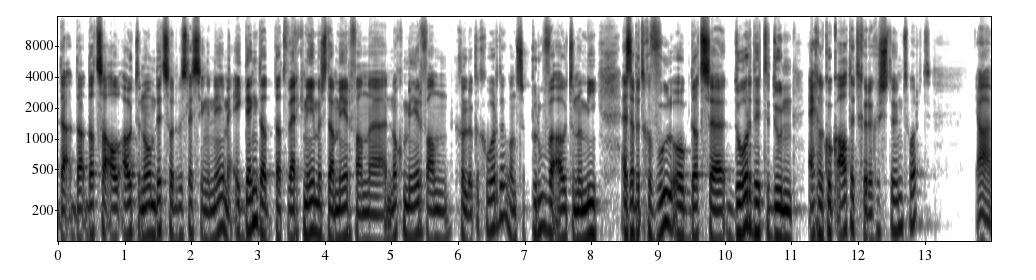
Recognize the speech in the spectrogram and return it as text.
dat, dat, dat ze al autonoom dit soort beslissingen nemen. Ik denk dat, dat werknemers daar meer van, uh, nog meer van gelukkig worden, want ze proeven autonomie. En ze hebben het gevoel ook dat ze door dit te doen eigenlijk ook altijd geruggesteund wordt ja,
